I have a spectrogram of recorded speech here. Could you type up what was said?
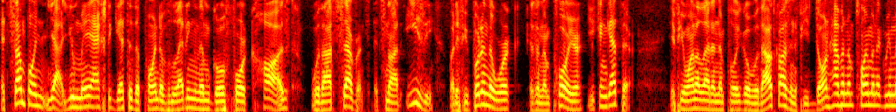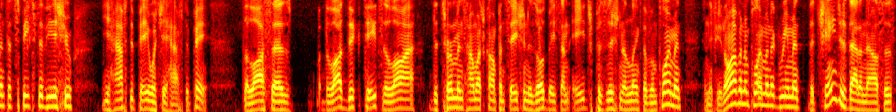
at some point, yeah, you may actually get to the point of letting them go for cause without severance. It's not easy, but if you put in the work as an employer, you can get there. If you want to let an employee go without cause, and if you don't have an employment agreement that speaks to the issue, you have to pay what you have to pay. The law says, the law dictates, the law determines how much compensation is owed based on age, position, and length of employment. And if you don't have an employment agreement that changes that analysis,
